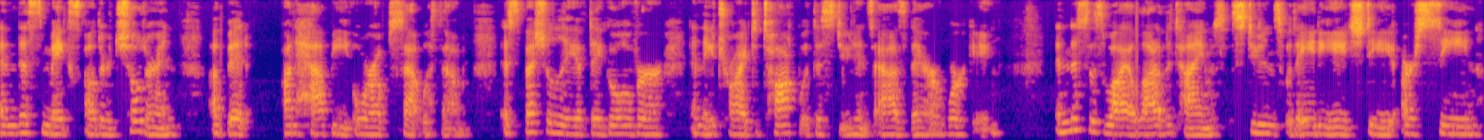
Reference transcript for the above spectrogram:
And this makes other children a bit unhappy or upset with them, especially if they go over and they try to talk with the students as they are working. And this is why a lot of the times students with ADHD are seen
